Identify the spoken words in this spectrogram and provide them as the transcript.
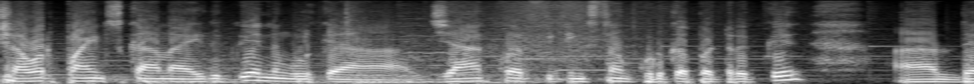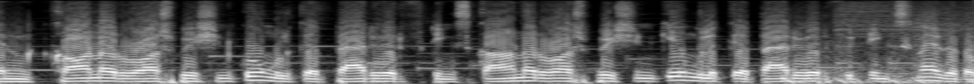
ஷவர் பாயிண்ட்ஸ்க்கான இதுக்கு உங்களுக்கு ஜாக்வர் ஃபிட்டிங்ஸ் தான் கொடுக்கப்பட்டிருக்கு. தென் கார்னர் வாஷ் பேஷனுக்கும் உங்களுக்கு பேரிவேர் ஃபிட்டிங்ஸ் கார்னர் வாஷ் பேஷனுக்கே உங்களுக்கு பேரிவேர் ஃபிட்டிங்ஸ்னால் இதோட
